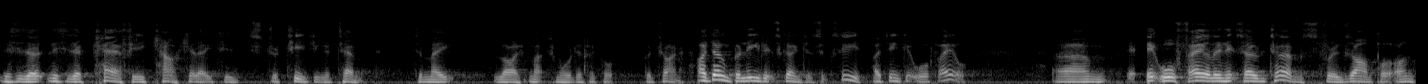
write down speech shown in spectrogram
this is a this is a carefully calculated strategic attempt to make life much more difficult for China. I don't believe it's going to succeed. I think it will fail. Um, it, it, will fail in its own terms. For example, on,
